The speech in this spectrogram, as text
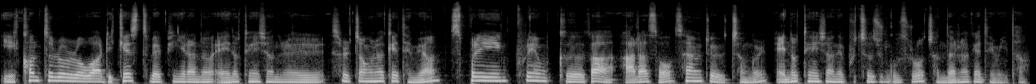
이 컨트롤러와 리퀘스트 매핑이라는 애노테이션을 설정을 하게 되면 스프링 프레임워크가 알아서 사용자 요청을 애노테이션에 붙여준 곳으로 전달하게 됩니다.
